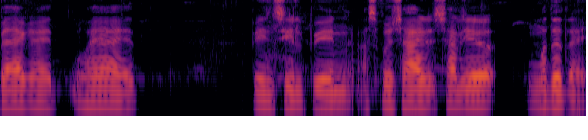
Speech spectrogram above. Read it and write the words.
बॅग आहेत वह्या आहेत पेन्सिल पेन असं पण शाळे शालेय मदत आहे.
